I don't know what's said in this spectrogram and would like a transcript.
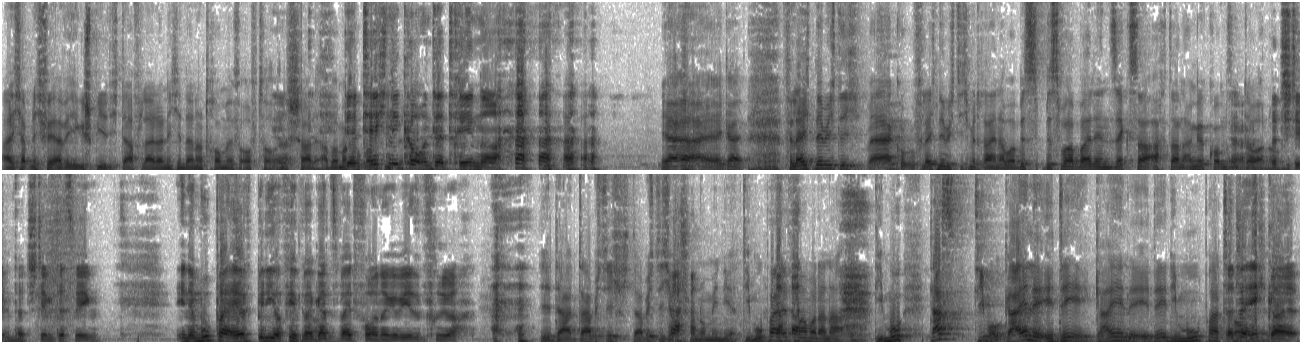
ah, ich habe nicht für RWE gespielt, ich darf leider nicht in deiner Traumelf auftauchen, Ja. das ist schade. Aber Der gucken, Techniker und der Trainer. Ja, ja, ja, geil. Vielleicht nehme ich dich, ja, gucken, vielleicht nehme ich dich mit rein, aber bis, bis wir bei den Sechser, Achtern angekommen sind, dauert noch. das stimmt, bisschen, das stimmt, deswegen. In der Mupa 11 bin ich auf jeden Fall Genau. ganz weit vorne gewesen früher. ne? Da, da habe ich, dich- da hab ich dich auch schon nominiert. Die Mupa 11 machen wir danach. Die Mu das, Timo, geile Idee, geile Idee, die Mupa Das wäre echt geil.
